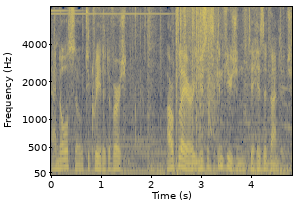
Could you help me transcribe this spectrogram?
And also to create a diversion. Our player uses the confusion to his advantage.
